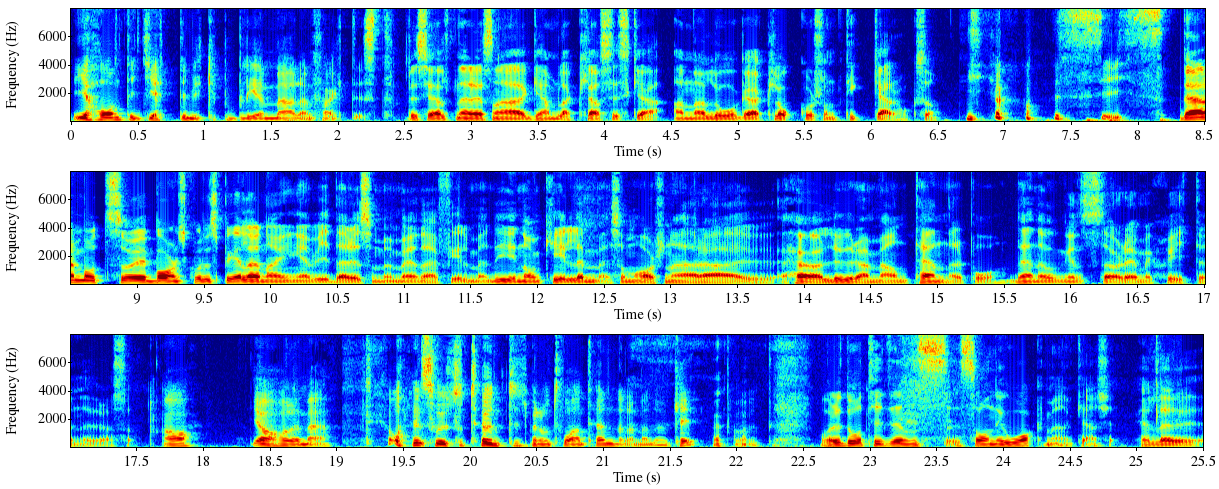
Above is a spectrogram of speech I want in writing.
Jag har inte jättemycket problem med den faktiskt. Speciellt när det är sådana här gamla klassiska analoga klockor som tickar också. ja, precis. Däremot så är barnskådespelarna inga vidare som är med i den här filmen. Det är någon kille som har sådana här äh, hörlurar med antenner på. Den ungen stör det med skiten nu alltså. Ja, jag håller med. Och den såg så tönt ut med de två antennerna, men okej. Okay. Var det dåtidens Sony Walkman kanske? Eller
